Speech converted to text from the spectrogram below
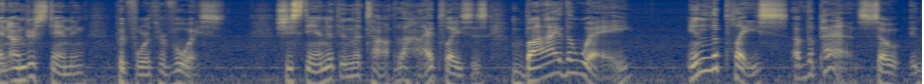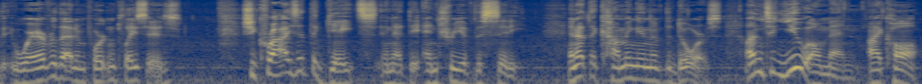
And understanding put forth her voice. She standeth in the top of the high places, by the way, in the place of the paths. So, wherever that important place is, she cries at the gates and at the entry of the city, and at the coming in of the doors. Unto you, O men, I call,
